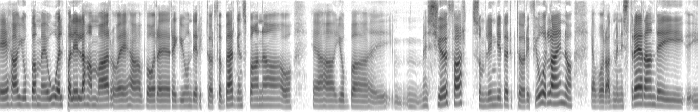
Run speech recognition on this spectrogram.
Jeg har jobba med OL på Lillehammer, og jeg har vært regiondirektør for Bergensbanen. og jeg har jobba med sjøfart som linjedirektør i Fjordline, og jeg har vært administrerende i, i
